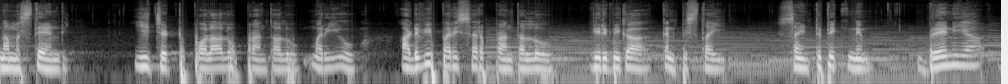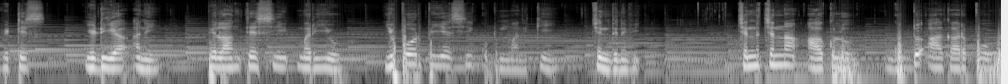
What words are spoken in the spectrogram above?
నమస్తే అండి. ఈ చెట్టు పొలాలు ప్రాంతాలు మరియు అడవి పరిసర ప్రాంతాల్లో విరివిగా కనిపిస్తాయి. Scientific name Breynia vitis idaea అని పిలాంతేసి మరియు యుపోర్పియేసి కుటుంబానికి చెందినవి. చిన్న చిన్న ఆకులు గుడ్డు ఆకారపు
